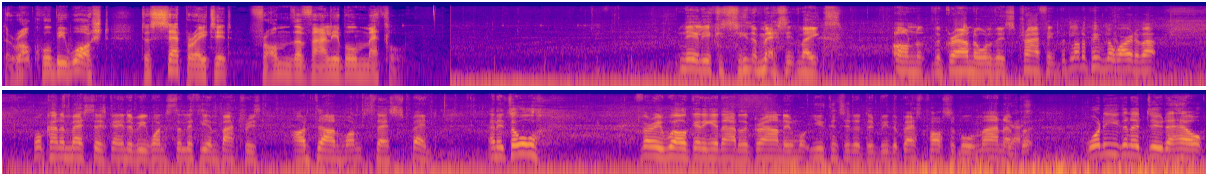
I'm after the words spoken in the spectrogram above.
The rock will be washed to separate it from the valuable metal. Nearly you can see the mess it makes on the ground, all of this traffic. But a lot of people are worried about what kind of mess there's going to be once the lithium batteries are done, once they're spent. And it's all very well getting it out of the ground in what you consider to be the best possible manner. Yes. But what are you going to do to help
